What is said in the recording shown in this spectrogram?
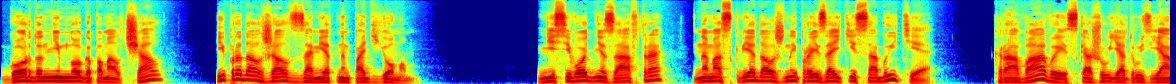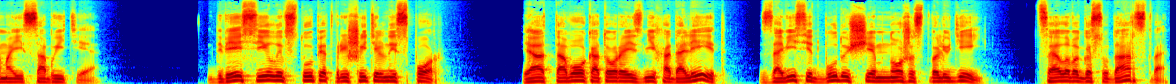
Гордон немного помолчал и продолжал с заметным подъемом. «Не сегодня-завтра на Москве должны произойти события. Кровавые, скажу я, друзья мои, события. Две силы вступят в решительный спор, и от того, которая из них одолеет, зависит будущее множества людей, целого государства,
